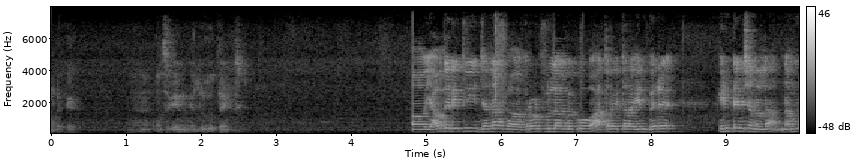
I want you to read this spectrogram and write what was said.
ಮಾಡೋಕ್ಕೆ. ಒನ್ಸ್ ಅಗೇನ್ ಎಲ್ರಿಗೂ ಥ್ಯಾಂಕ್ಸ್ ಯಾವುದೇ ರೀತಿ ಜನ ಕ್ರೌಡ್ ಫುಲ್ ಆಗಬೇಕು, ಆ ಥರ ಈ ಥರ ಏನು ಬೇರೆ ಇಂಟೆನ್ಷನ್ ಅಲ್ಲ. ನಮ್ಮ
